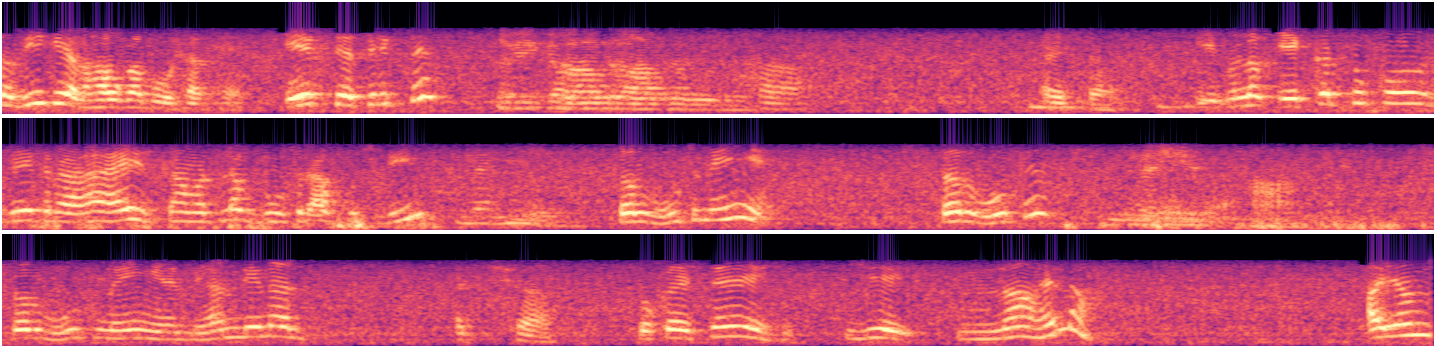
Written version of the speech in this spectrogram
सभी के अभाव का बोधक है। एक से अतिरिक्त हाँ। ऐसा। ये मतलब एकत्व को देख रहा है इसका मतलब दूसरा कुछ भी सर्वभूत नहीं है। सर्वभूत? हाँ सर्वभूत नहीं है। ध्यान देना। अच्छा तो कहते हैं ये ना है ना? अयम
